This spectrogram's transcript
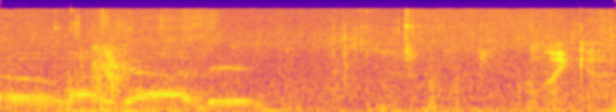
Oh my god, dude. Oh my god.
